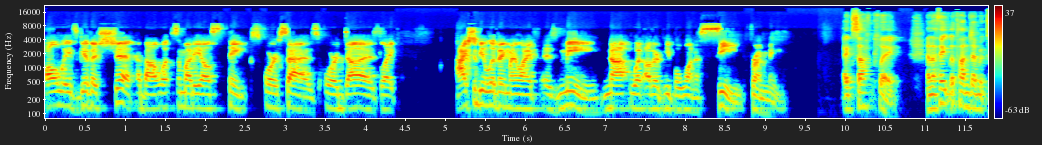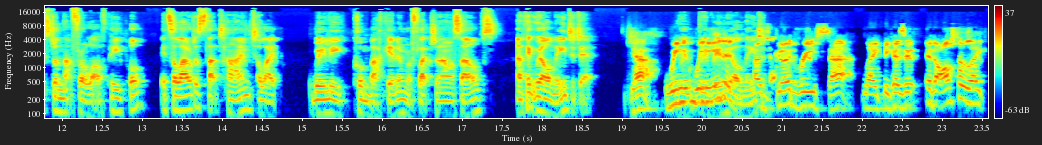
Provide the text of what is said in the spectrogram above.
always give a shit about what somebody else thinks or says or does. Like, I should be living my life as me, not what other people want to see from me. Exactly. And I think the pandemic's done that for a lot of people. It's allowed us that time to like really come back in and reflect on ourselves. I think we all needed it. Yeah, we We- we, we really needed all a it. good reset, like because it it also like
